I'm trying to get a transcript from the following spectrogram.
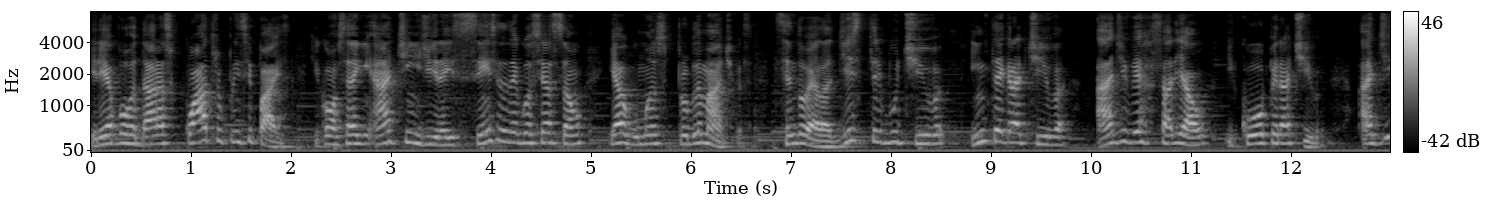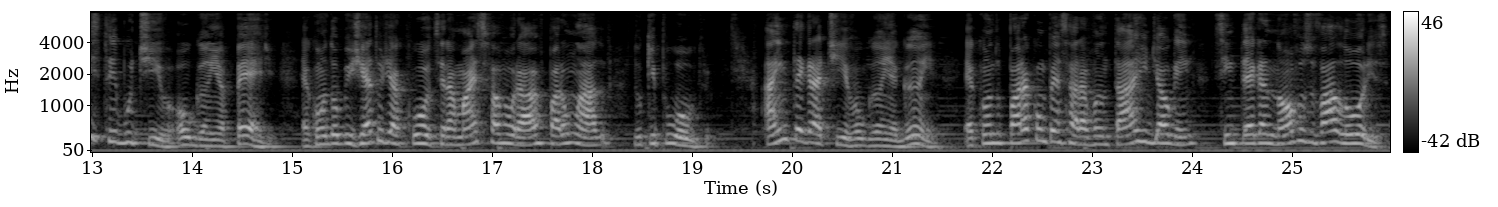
irei abordar as quatro principais que conseguem atingir a essência da negociação e algumas problemáticas, sendo ela distributiva, integrativa, adversarial e cooperativa. A distributiva ou ganha-perde é quando o objeto de acordo será mais favorável para um lado do que para o outro. A integrativa ou ganha-ganha é quando, para compensar a vantagem de alguém, se integra novos valores.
